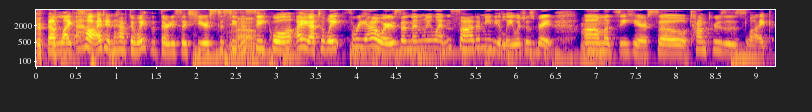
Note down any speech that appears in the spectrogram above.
that like oh I didn't have to wait the thirty six years to see the sequel. I got to wait three hours, and then we went and saw it immediately, which was great. Mhm. Um, let's see here. So Tom Cruise's like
